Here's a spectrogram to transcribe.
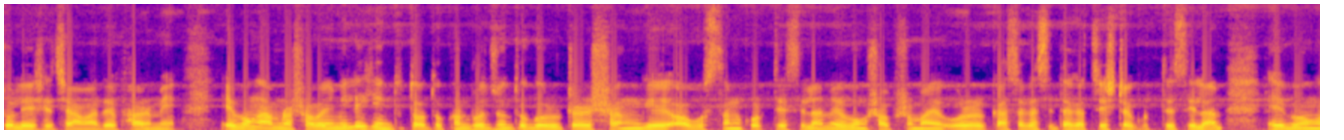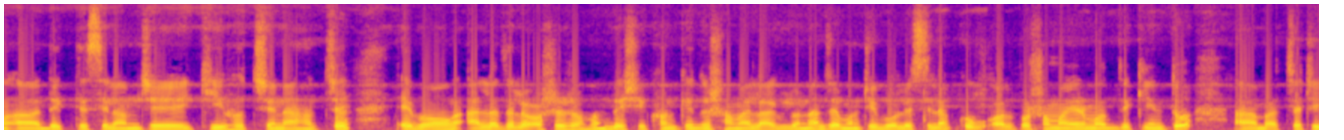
চলে এসেছে আমাদের ফার্মে। এবং আমরা সবাই মিলে কিন্তু ততক্ষণ পর্যন্ত গরুটার সঙ্গে অবস্থান করতেছিলাম এবং সবসময় ওর কাছাকাছি থাকার চেষ্টা করতেছিলাম এবং দেখতেছিলাম যে কি হচ্ছে না এবং আল্লাহ তালার অশেষ রহমত, বেশিক্ষণ কিন্তু সময় লাগল না, যেমনটি বলেছিলাম। খুব অল্প সময়ের মধ্যে কিন্তু বাচ্চাটি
